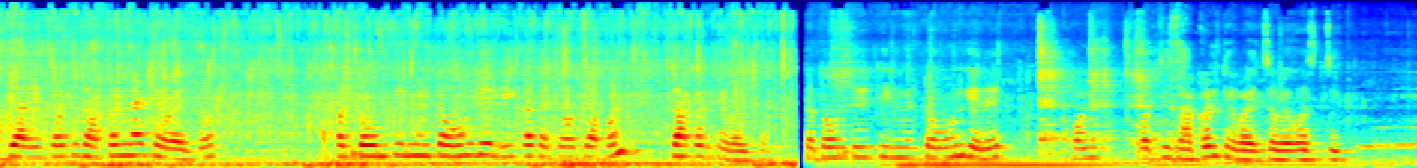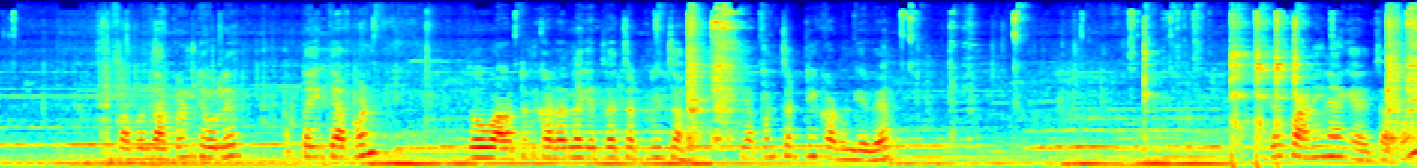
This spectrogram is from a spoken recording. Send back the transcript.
आधी याच्यावरती झाकण नाही ठेवायचं. आपण दोन तीन मिनटं होऊन गेली का त्याच्यावरती आपण झाकण ठेवायचं. तर दोन ते तीन मिनटं होऊन गेले. आपण वरती झाकण ठेवायचं व्यवस्थित. असं आपण झाकण ठेवले आता इथे आपण जो वाटण काढायला घेतला चटणीचा ती आपण चटणी काढून घेऊया. त्याच्यात पाणी नाही घ्यायचं आपण.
